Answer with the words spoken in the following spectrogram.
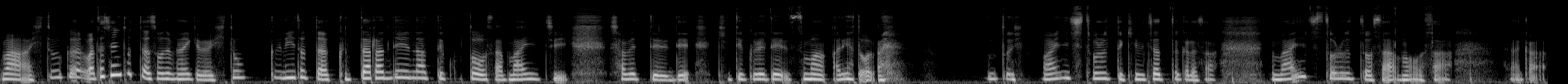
まあ人が、私にとってはそうでもないけど、人にとってはくだらねえなってことをさ、毎日喋ってで聞いてくれてすまん、ありがとうね。本当に、毎日撮るって決めちゃったからさ、毎日撮るとさ、もうさ、なんか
